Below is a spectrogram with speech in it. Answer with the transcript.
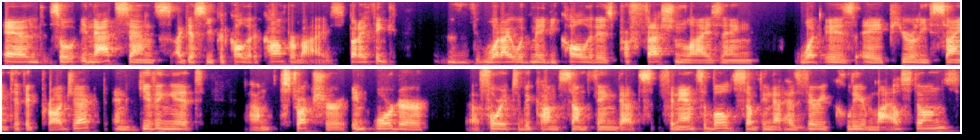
And so, in that sense, I guess you could call it a compromise. But I think th- what I would maybe call it is professionalizing what is a purely scientific project and giving it um, structure in order uh, for it to become something that's financeable, something that has very clear milestones,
